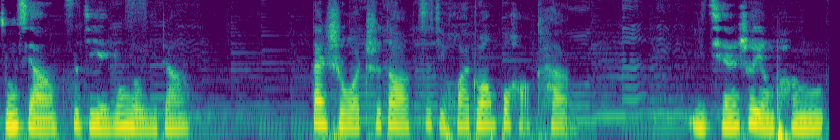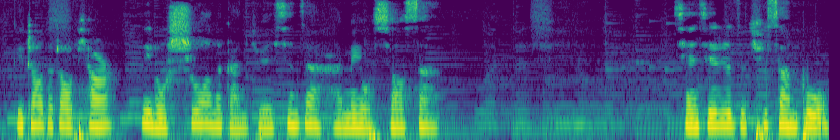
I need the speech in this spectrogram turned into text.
总想自己也拥有一张。但是我知道自己化妆不好看，以前摄影棚给照的照片那种失望的感觉，现在还没有消散。前些日子去散步，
